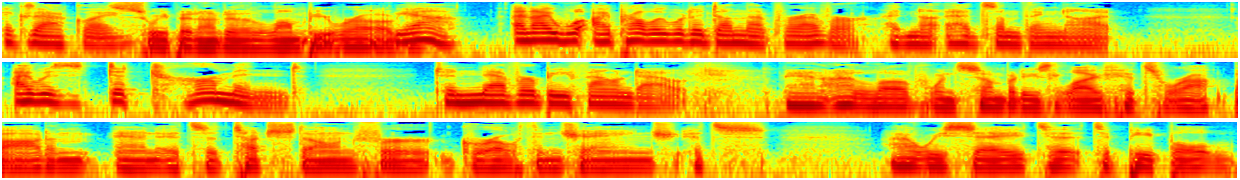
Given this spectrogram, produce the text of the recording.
Exactly. Sweep it under the lumpy rug. Yeah. And I, w- I probably would have done that forever had not had something not. I was determined to never be found out. Man, I love when somebody's life hits rock bottom and it's a touchstone for growth and change. It's, I always say to, to people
